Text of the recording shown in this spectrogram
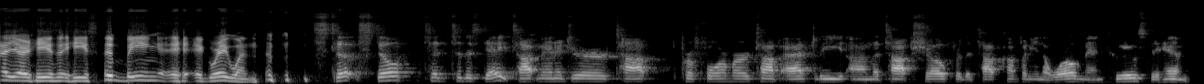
Now, manager, he's he's being a, a great one. still, still to, to this day, top manager, top performer, top athlete on the top show for the top company in the world, man. Kudos to him.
